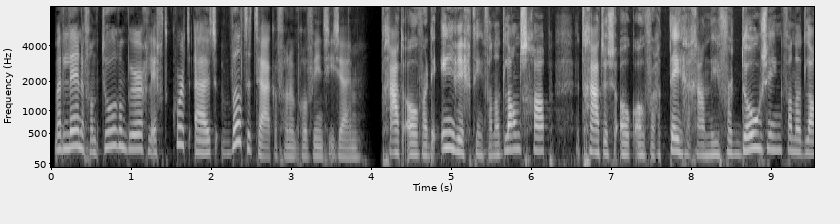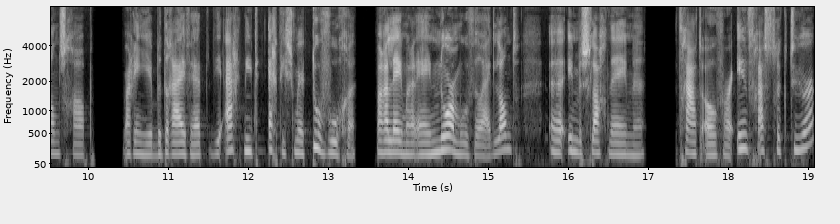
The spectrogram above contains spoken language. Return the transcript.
Madeleine van Torenburg legt kort uit wat de taken van een provincie zijn. Het gaat over de inrichting van het landschap. Het gaat dus ook over het tegengaan die verdozing van het landschap. Waarin je bedrijven hebt die eigenlijk niet echt iets meer toevoegen, maar alleen maar een enorme hoeveelheid land uh, in beslag nemen. Het gaat over infrastructuur.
